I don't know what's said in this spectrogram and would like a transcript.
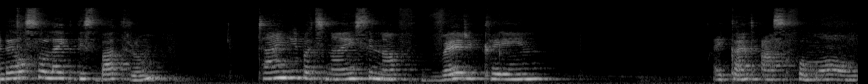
and I also like this bathroom. Tiny but nice enough very clean. I can't ask for more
